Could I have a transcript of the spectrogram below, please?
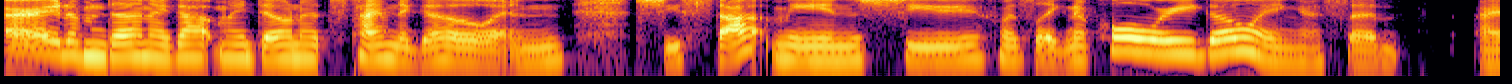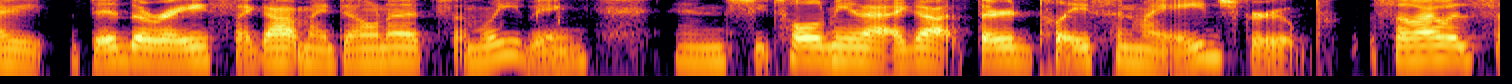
all right, I'm done. I got my donuts. Time to go. And she stopped me and she was like, Nicole, where are you going? I said, I did the race. I got my donuts. I'm leaving. And she told me that I got third place in my age group. So I was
